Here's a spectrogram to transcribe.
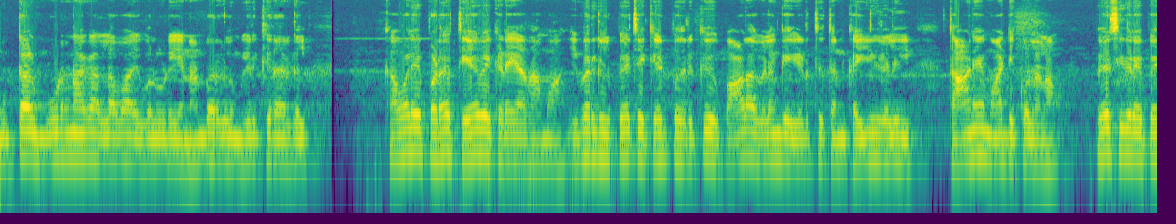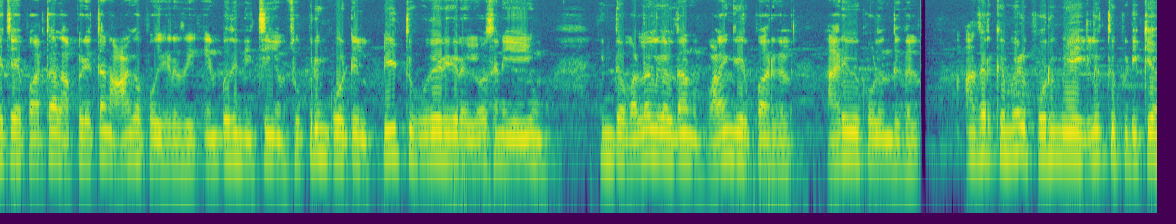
முட்டாள் மூடனாக அல்லவா இவளுடைய நண்பர்களும் இருக்கிறார்கள்? கவலைப்பட தேவை கிடையாதாமா? இவர்கள் பேச்சை கேட்பதற்கு பாலா விலங்கை எடுத்து தன் கைகளில் தானே மாட்டிக்கொள்ளலாம். பேசுகிற பேச்சை பார்த்தால் அப்படித்தான் ஆகப் போகிறது என்பது நிச்சயம். சுப்ரீம் கோர்ட்டில் பிடித்து உதறுகிற யோசனையையும் இந்த வள்ளல்கள் தான் வழங்கியிருப்பார்கள். அறிவு கொழுந்துகள். அதற்கு மேல் பொறுமையை இழுத்து பிடிக்க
